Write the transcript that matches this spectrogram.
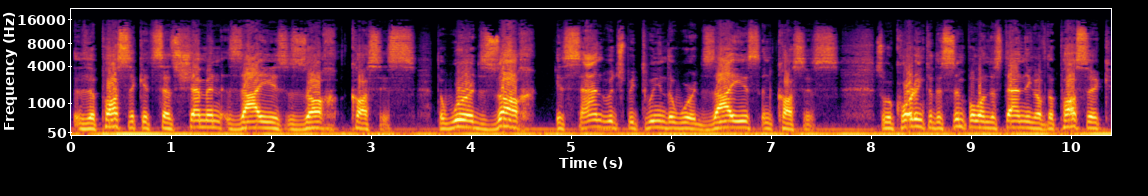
the pasuk it says Shemen Zayis Zach Kasis. The word Zach is sandwiched between the word zayis and kasis. So according to the simple understanding of the pasuk,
